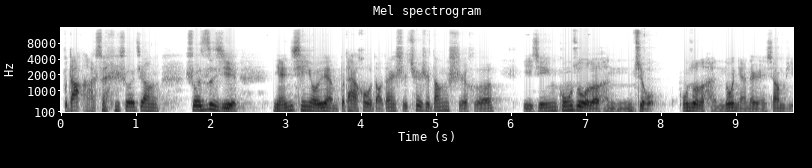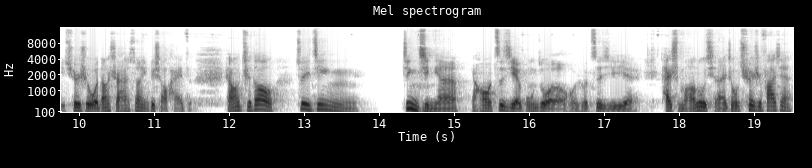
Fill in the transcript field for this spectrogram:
不大啊。虽然说这样说自己年轻有一点不太厚道，但是确实当时和已经工作了很久、工作了很多年的人相比，确实我当时还算一个小孩子。然后直到最近。近几年，然后自己也工作了，或者说自己也开始忙碌起来之后，确实发现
